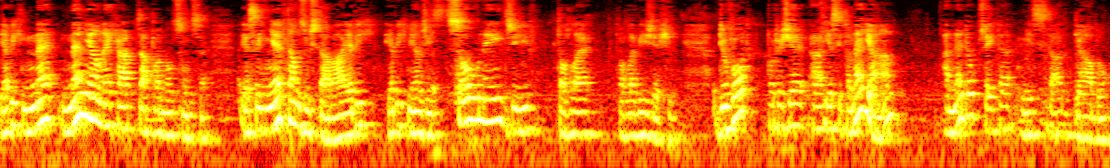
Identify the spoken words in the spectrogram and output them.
já bych ne, neměl nechat zapadnout slunce. Jestli hněv tam zůstává, já bych, já bych měl říct, co nejdřív tohle, tohle vyřešit. Důvod, protože a jestli to nedělám, a nedopřejte místa ďáblu.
